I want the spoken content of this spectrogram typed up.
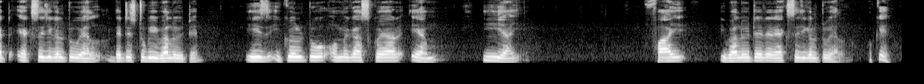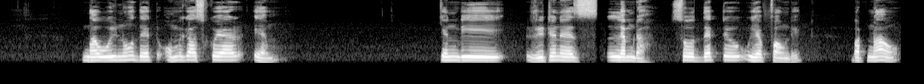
at x is equal to L that is to be evaluated is equal to omega square m ei phi evaluated at x is equal to L. Okay. Now we know that omega square m can be written as lambda. So that uh, we have found it. But now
